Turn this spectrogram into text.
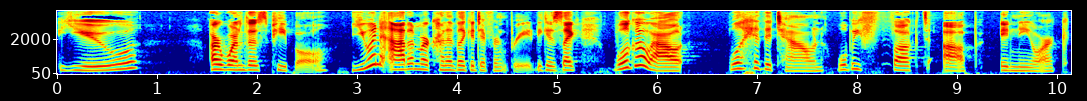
you are one of those people. You and Adam are kind of like a different breed because like we'll go out, we'll hit the town, we'll be fucked up in New York.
